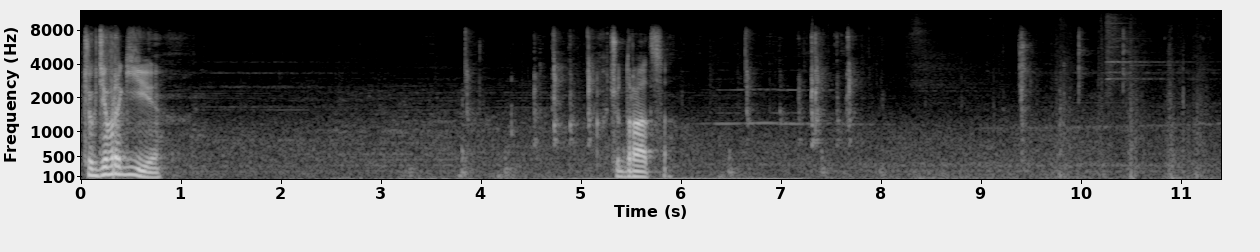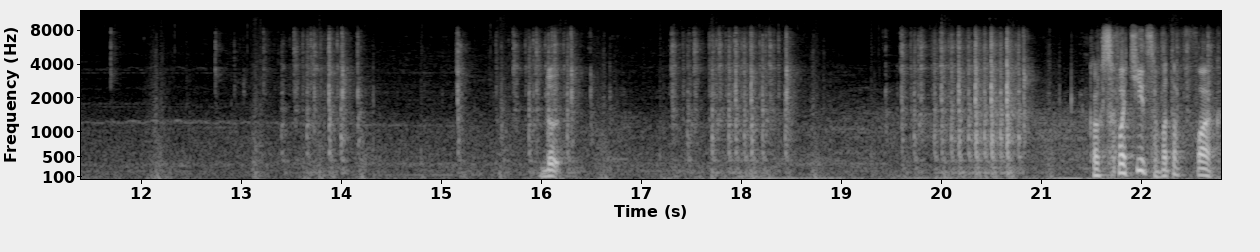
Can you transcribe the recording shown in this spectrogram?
Чё, где враги? Хочу драться. Да... Как схватиться? What the fuck?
